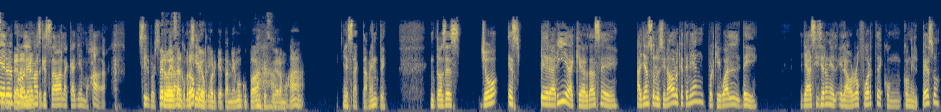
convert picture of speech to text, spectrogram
Pero el problema es que estaba la calle mojada. Silverstone, Pero es al Como propio, siempre. porque también ocupaban que estuviera mojada. exactamente. Entonces, yo esperaría que, ¿verdad?, se hayan solucionado lo que tenían, porque igual de ya se hicieron el, el ahorro fuerte con, con el peso.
